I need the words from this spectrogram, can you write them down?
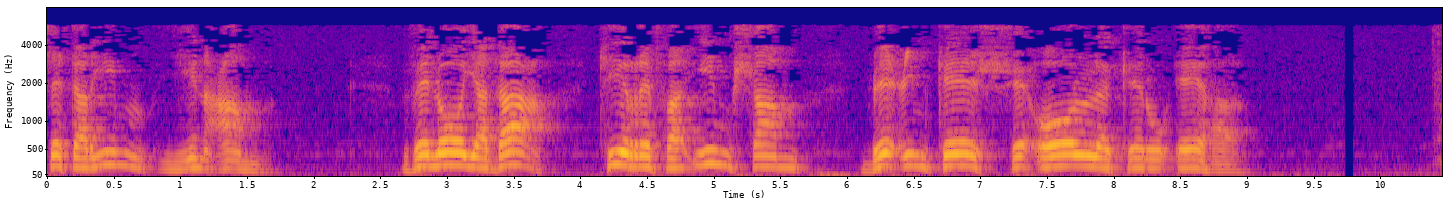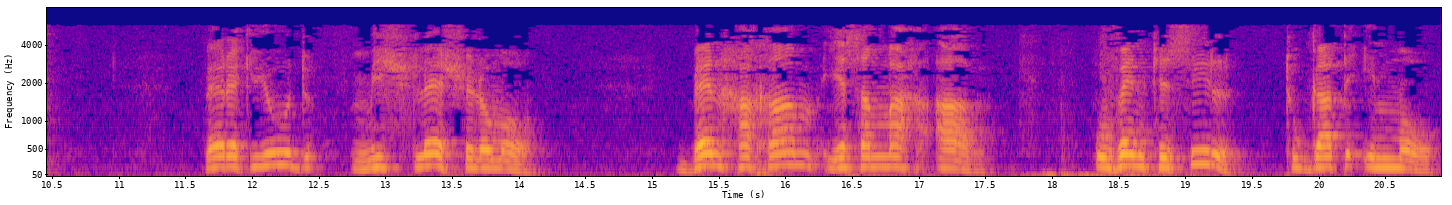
סתרים ינעם. ולא ידע כי רפאים שם בעמקי שאול קרואיה. פרק י' משלי שלמה בן חכם ישמח אב, ובן כסיל תוגת אמו.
